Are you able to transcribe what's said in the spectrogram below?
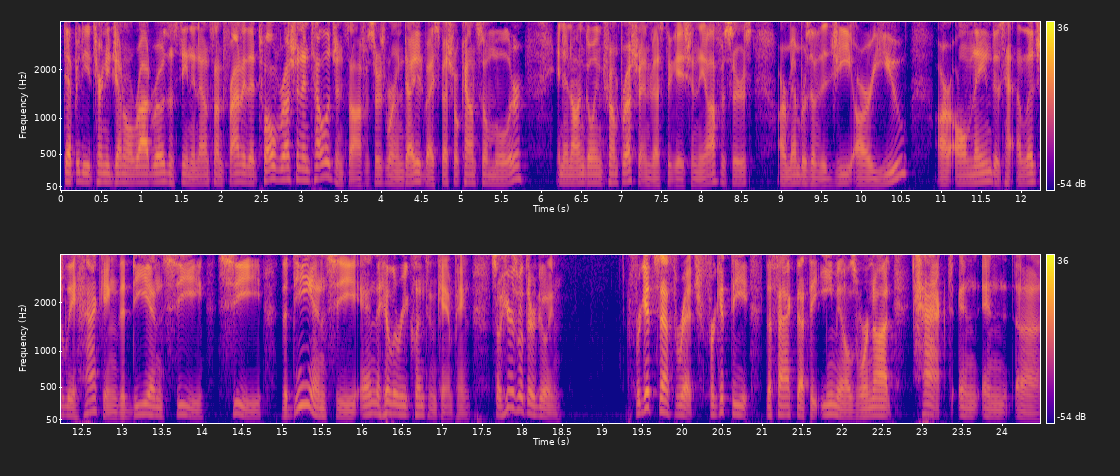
Deputy Attorney General Rod Rosenstein announced on Friday that 12 Russian intelligence officers were indicted by Special Counsel Mueller in an ongoing Trump Russia investigation. The officers are members of the GRU, are all named as ha- allegedly hacking the DNC, the DNC, and the Hillary Clinton campaign. So here's what they're doing forget Seth Rich. Forget the the fact that the emails were not hacked and and uh,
